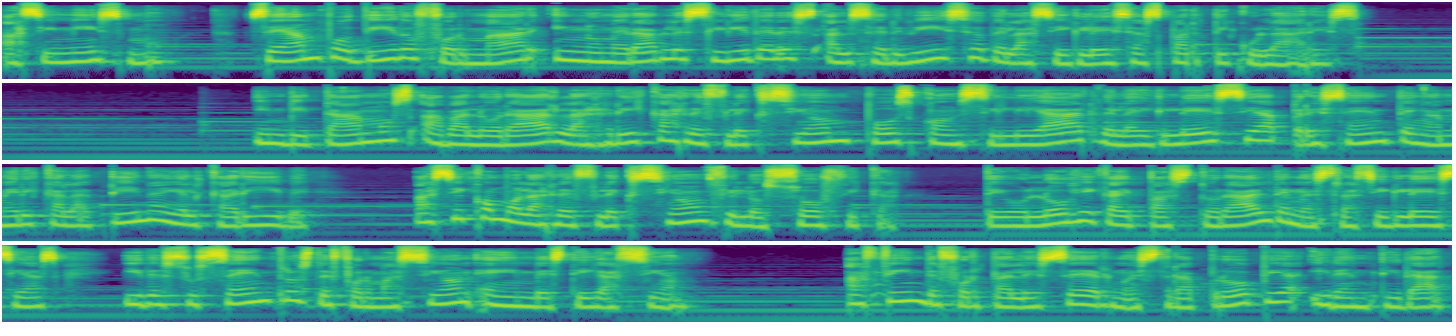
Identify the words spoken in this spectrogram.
Asimismo, se han podido formar innumerables líderes al servicio de las iglesias particulares. Invitamos a valorar la rica reflexión postconciliar de la Iglesia presente en América Latina y el Caribe, así como la reflexión filosófica, teológica y pastoral de nuestras iglesias y de sus centros de formación e investigación, a fin de fortalecer nuestra propia identidad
